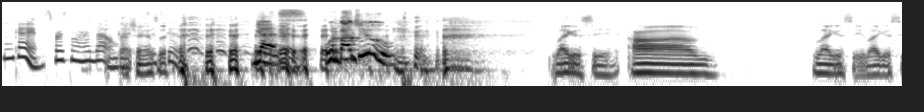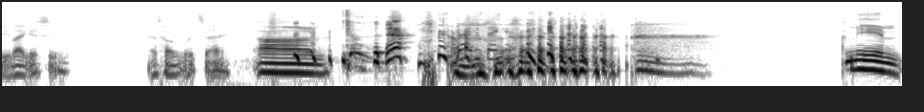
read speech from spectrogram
Okay. It's the first time I heard that one, but it's, it's answer. good. yes. What about you? Legacy. Um legacy, legacy, legacy. As Hope would say. Um All right. I mean,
